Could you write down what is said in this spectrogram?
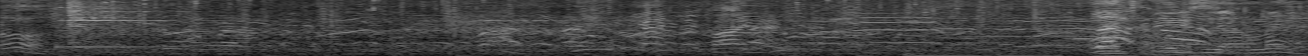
Oh. Finally. That could be our man.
